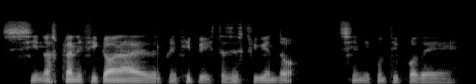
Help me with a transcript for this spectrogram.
si no has planificado nada desde el principio y estás escribiendo sin ningún tipo de,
